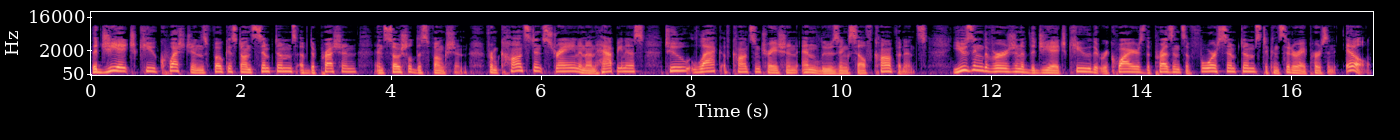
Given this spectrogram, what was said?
The GHQ questions focused on symptoms of depression and social dysfunction, from constant strain and unhappiness to lack of concentration and losing self-confidence. Using the version of the GHQ that requires the presence of four symptoms to consider a person ill,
